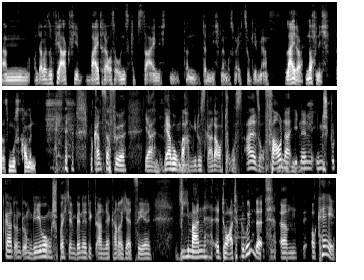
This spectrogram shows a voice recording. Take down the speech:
Ähm, und aber so viel arg viel weitere außer uns gibt es da eigentlich dann, dann nicht mehr, muss man echt zugeben, ja. Leider, noch nicht. Das muss kommen. du kannst dafür ja Werbung machen, wie du es gerade auch tust. Also, FounderInnen in Stuttgart und Umgebung, sprecht den Benedikt an, der kann euch erzählen, wie man äh, dort gründet. Ähm, okay.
